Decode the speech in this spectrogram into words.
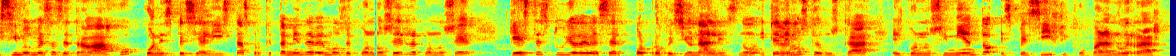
Hicimos mesas de trabajo con especialistas porque también debemos de conocer y reconocer que este estudio debe ser por profesionales, ¿no? Y tenemos que buscar el conocimiento específico para no errar.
